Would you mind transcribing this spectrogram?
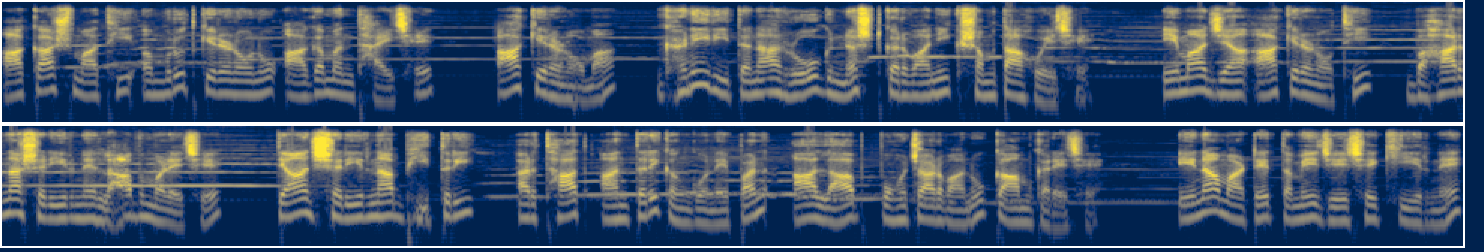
આકાશમાંથી અમૃત કિરણોનું આગમન થાય છે. આ કિરણોમાં ઘણી રીતના રોગ નષ્ટ કરવાની ક્ષમતા હોય છે. એમાં જ્યાં આ કિરણોથી બહારના શરીરને લાભ મળે છે, ત્યાં જ શરીરના ભીતરી અર્થાત આંતરિક અંગોને પણ આ લાભ પહોંચાડવાનું કામ કરે છે. એના માટે તમે જે છે ખીરને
